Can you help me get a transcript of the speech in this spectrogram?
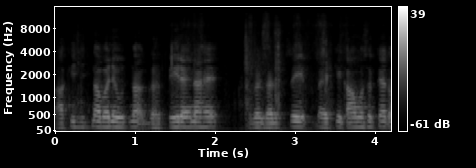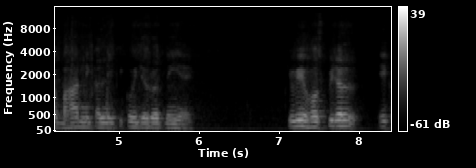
बाकी जितना बने उतना घर पे ही रहना है। अगर घर से बैठ के काम हो सकता है तो बाहर निकलने की कोई ज़रूरत नहीं है। क्योंकि हॉस्पिटल एक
